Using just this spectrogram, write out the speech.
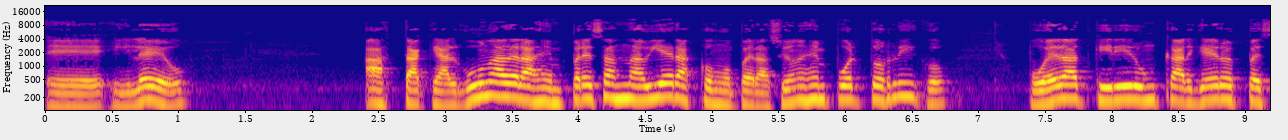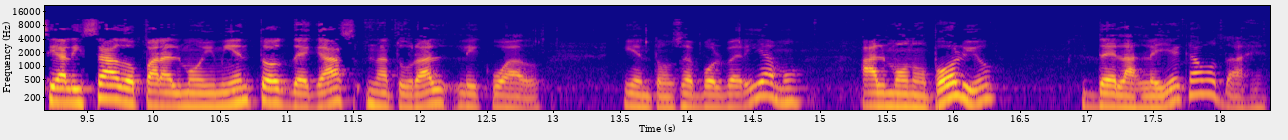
eh, y leo, hasta que alguna de las empresas navieras con operaciones en Puerto Rico pueda adquirir un carguero especializado para el movimiento de gas natural licuado. Y entonces volveríamos al monopolio de las leyes de cabotaje.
